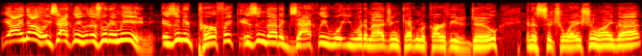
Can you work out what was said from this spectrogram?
Yeah, I know exactly. That's what I mean. Isn't it perfect? Isn't that exactly what you would imagine Kevin McCarthy to do in a situation like that?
